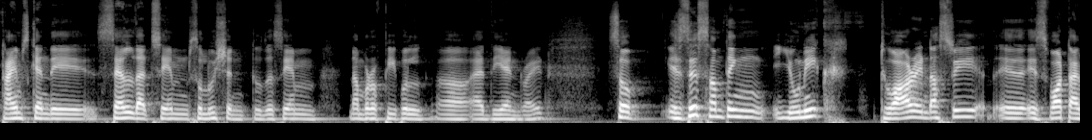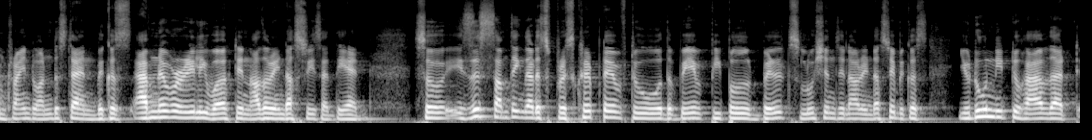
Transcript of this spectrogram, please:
times can they sell that same solution to the same number of people uh, at the end right? So is this something unique to our industry? Is what i'm trying to understand because i've never really worked in other industries at the end. So is this something that is prescriptive to the way people build solutions in our industry? Because you do need to have that,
